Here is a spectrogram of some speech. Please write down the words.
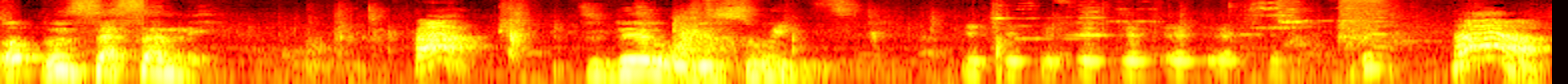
Open sesame. Ha! Today will be sweet. ha!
